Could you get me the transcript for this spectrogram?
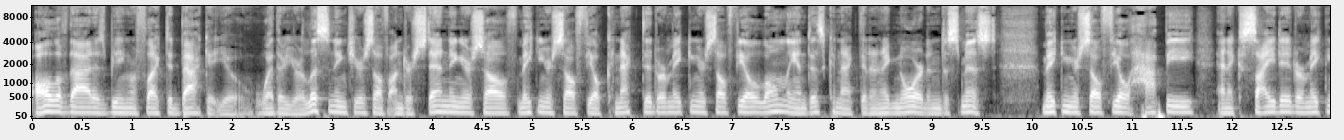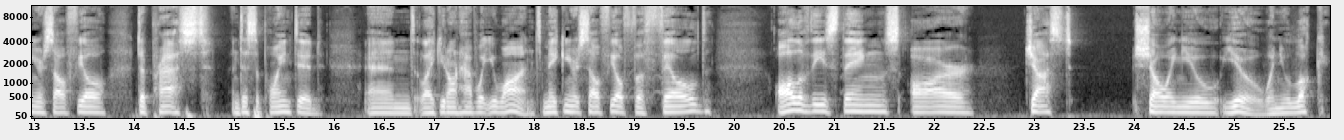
all of that is being reflected back at you, whether you're listening to yourself, understanding yourself, making yourself feel connected, or making yourself feel lonely and disconnected and ignored and dismissed, making yourself feel happy and excited, or making yourself feel depressed and disappointed and like you don't have what you want, making yourself feel fulfilled. All of these things are just showing you you. When you look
